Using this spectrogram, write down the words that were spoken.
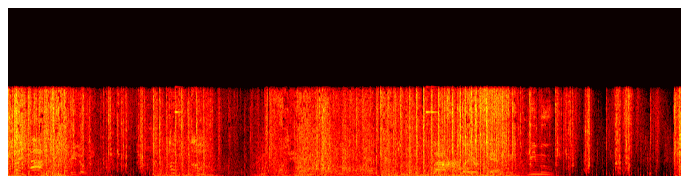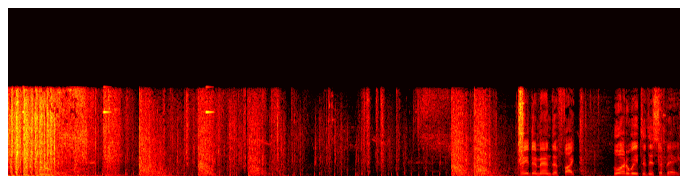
Enemy spotted. Reloading. Last player standing. We move. Demand a fight. Who are we to disobey?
